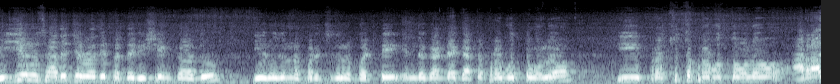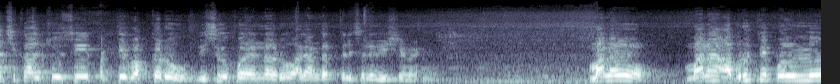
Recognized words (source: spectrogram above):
విజయం సాధించడం అనేది పెద్ద విషయం కాదు. ఈ రోజున్న పరిస్థితులను బట్టి ఎందుకంటే గత ప్రభుత్వంలో ఈ ప్రస్తుత ప్రభుత్వంలో అరాచకాలు చూసి ప్రతి ఒక్కరూ విసిగిపోయి ఉన్నారు అది అందరికి తెలిసిన విషయమే. మనం మన అభివృద్ధి పనులు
